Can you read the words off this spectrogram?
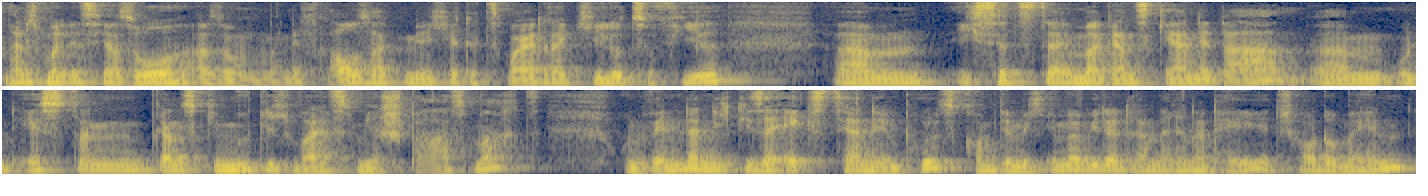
manchmal ist ja so, also meine Frau sagt mir, ich hätte zwei, drei Kilo zu viel. Ähm, ich sitze da immer ganz gerne da ähm, und esse dann ganz gemütlich, weil es mir Spaß macht. Und wenn dann nicht dieser externe Impuls kommt, der mich immer wieder daran erinnert, hey, jetzt schau doch mal hin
